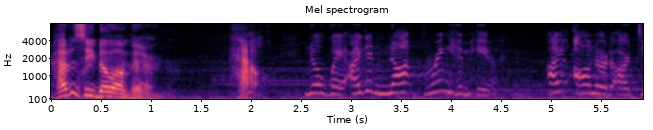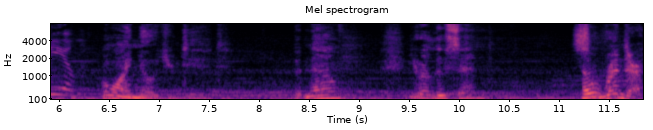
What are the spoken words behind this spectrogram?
How does he know I'm here? How? No way, I did not bring him here. I honored our deal. Oh, I know you did. But now, you're a loose end. Surrender.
